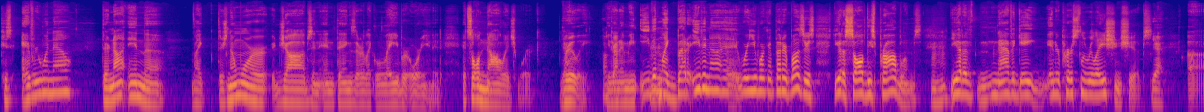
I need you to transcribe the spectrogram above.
because everyone now, they're not in the, like, there's no more jobs and, and things that are like labor oriented. It's all knowledge work, really. You know what I mean? Even like better, even uh, where you work at Better Buzzers, you got to solve these problems. You got to navigate interpersonal relationships Yeah. Uh,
